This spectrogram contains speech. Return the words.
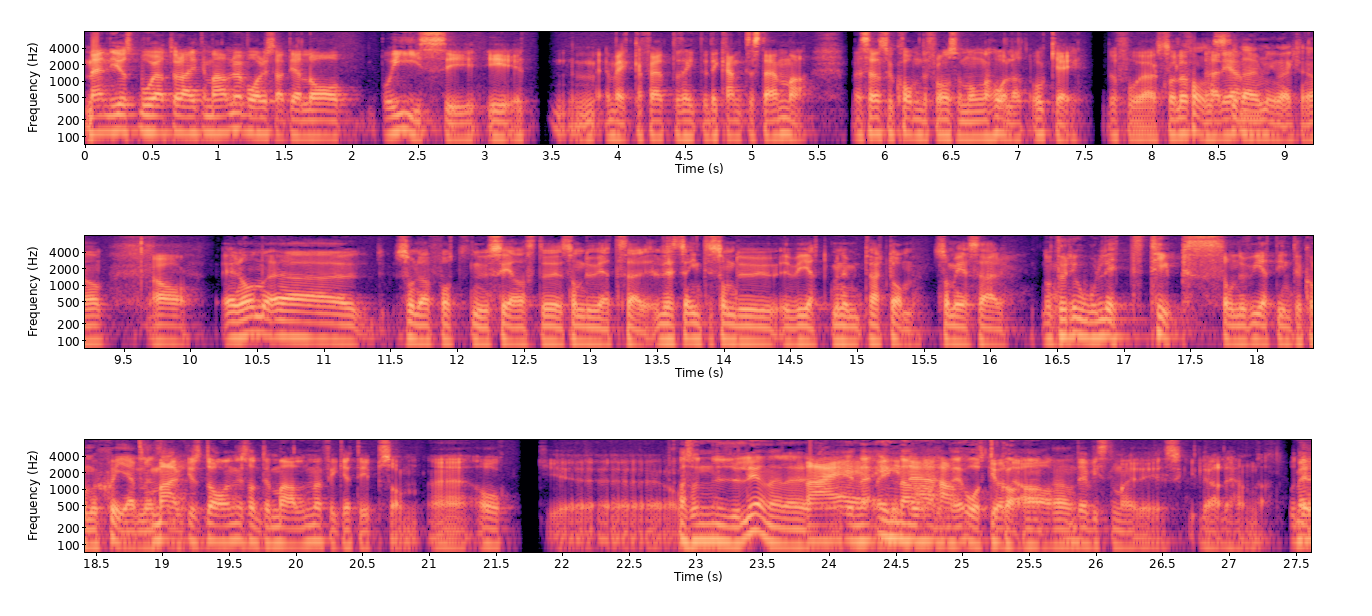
Men just Buya Turay till Malmö var det så att jag la på is i, i ett- en vecka för att jag tänkte det kan inte stämma. Men sen så kom det från så många håll att okej, då får jag kolla upp det här Konstig igen. värvning verkligen. Ja. Ja. Är det någon eh, som du har fått nu senast som du vet, så här, eller inte som du vet men tvärtom, som är så här, något roligt tips som du vet inte kommer ske. Men Marcus Danielsson till Malmö fick jag tips om. Eh, och, Alltså nyligen eller? Nej, innan, innan han återkom? ja, det visste man ju det skulle aldrig hända. Det, Men,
